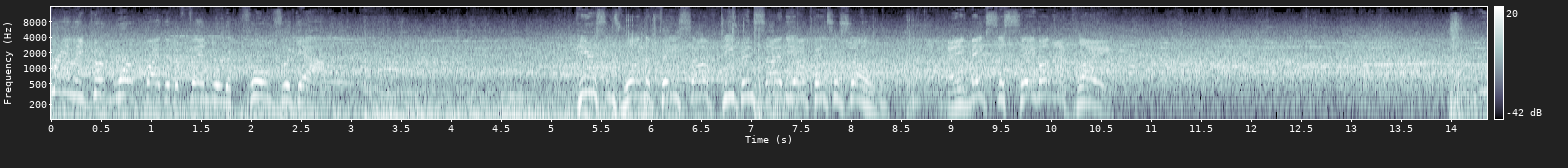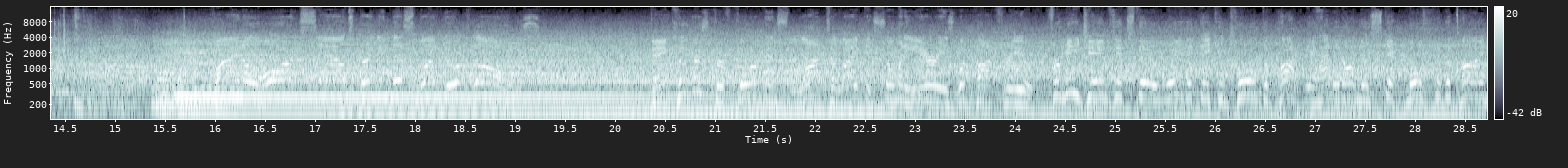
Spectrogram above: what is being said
Really good work by the defender to close the gap. Pearson's won the face-off deep inside the offensive zone. And he makes the save on that play. Final horn sounds bringing this one to a close. Vancouver's performance, a lot to like in so many areas. What pot for you? For me, James, it's the way that they controlled the puck. They had it on their stick most of the time.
